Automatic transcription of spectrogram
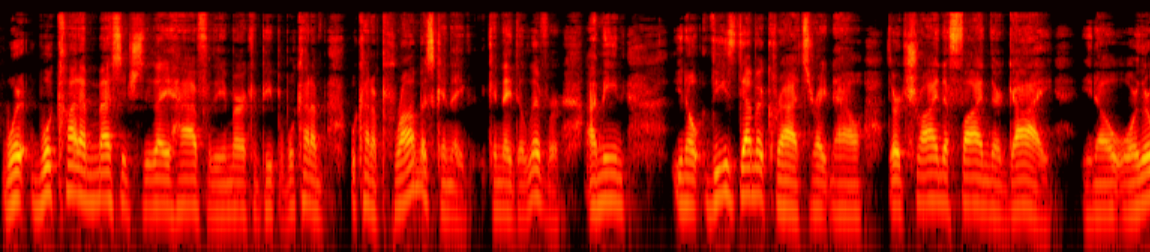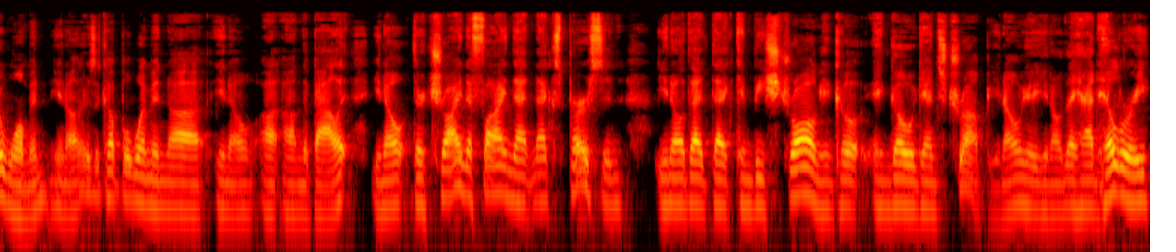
what what kind of message do they have for the American people? What kind of what kind of promise can they can they deliver? I mean, you know, these Democrats right now they're trying to find their guy you know, or their woman. You know, there's a couple women, uh, you know, on the ballot. You know, they're trying to find that next person you know that that can be strong and go and go against Trump. You know, you know they had Hillary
